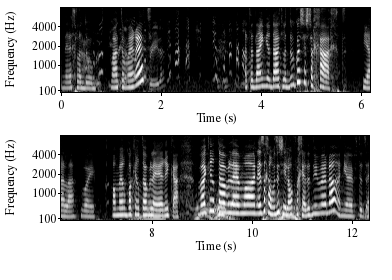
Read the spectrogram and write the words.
נלך לדוג. מה את אומרת? את עדיין יודעת לדוג או ששכחת? יאללה, בואי. אומר בוקר טוב לאריקה. בוקר טוב למון, איזה חמוד זה שהיא לא מפחדת ממנו, אני אוהבת את זה.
